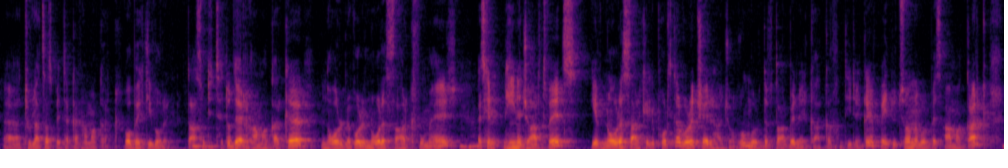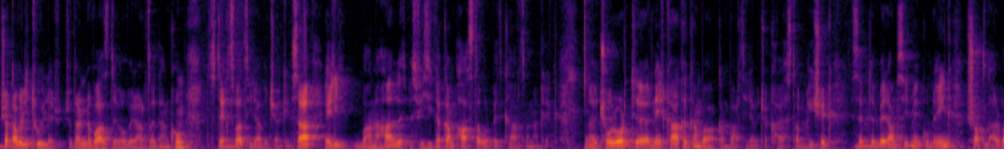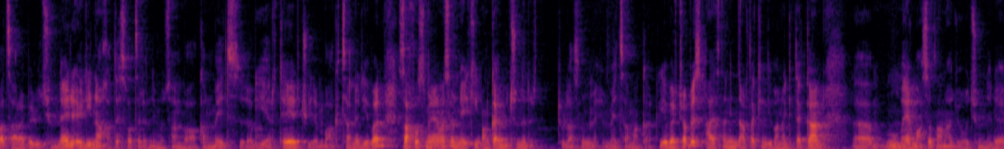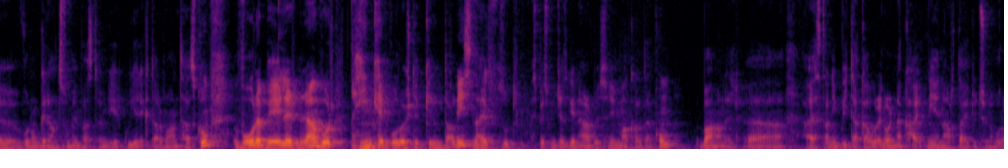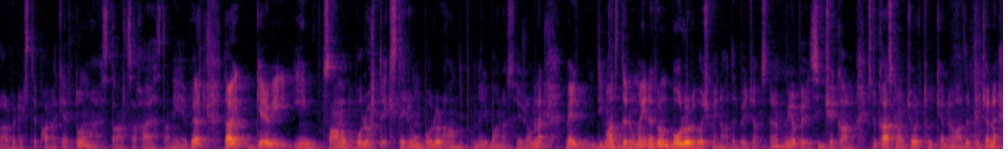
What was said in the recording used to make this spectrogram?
թույլաtsած պետական համակարգ օբյեկտիվորեն 18-ից հետո դեռ համակարգը նոր որը նորը սարքվում էր այսինքն հինը ջարդվեց եւ նորը սարքելու փորձ կար, որը չէր հաջողվում, որովհետեւ տարբեր ներկայական խնդիրներ կար եւ պետությունը որպես համակարգ շատ ավելի թույլ էր, շատ ավելի նվազ ձևով էր արձագանքում ստեղծված իրավիճակին։ Սա էլի բան է, հա, այսպես ֆիզիկական փաստա, որ պետք է արձանագրենք։ Չորրորդ ներքաղաքական բավական բարդ իրավիճակ Հայաստանում։ Հիշեք, սեպտեմբեր ամսին մենք ունեինք շատ լարված հարաբերություններ, էլի նախատեսված էր ընդդիմության բավական մեծ երթեր, չգիտեմ, ակցիաներ եւ այլն։ Սա խոսում է այն մասին, որ ներքին անկայունություններ էր թույլատնում մեծ համակարգ։ Եվ վերջապես Հայաստանի արտաքին դիվանագիտական մեղմ ասած անհաջողությունները, որոնք գրանցվում են բաստան 2-3 տարվա ընթացքում, որը բերել էր նրան, որ հիմք էր որոշ դեպքերում տալիս, նաև զուտ այսպես միջազգային հարաբերությունների մակարդակում բան անել Հայաստանին պիտակավորել օրինակ հայտնի են արտահայտությունը որ արվել էր Ստեփանակերտում Հայաստան Արցախ Հայաստանի եւ վերջ դա երևի իմ ծանոթ բոլոր տեքստերում բոլոր հանդիպումների բանակցների ժամանակ մեր դիմաց դնում էին ընդ որում բոլորը ոչ միայն ադրբեջանցիները մի րոպեից ինչ եք անում իսկ դուք հասկանում չէ՞ որ Թուրքիան ու Ադրբեջանը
